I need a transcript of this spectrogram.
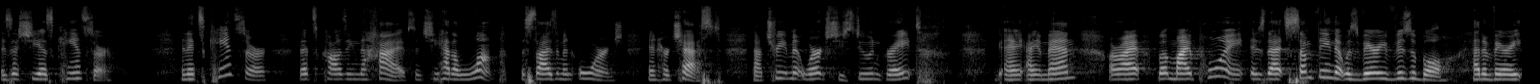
is that she has cancer. And it's cancer that's causing the hives. And she had a lump the size of an orange in her chest. Now, treatment works. She's doing great. Amen. All right. But my point is that something that was very visible had a very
